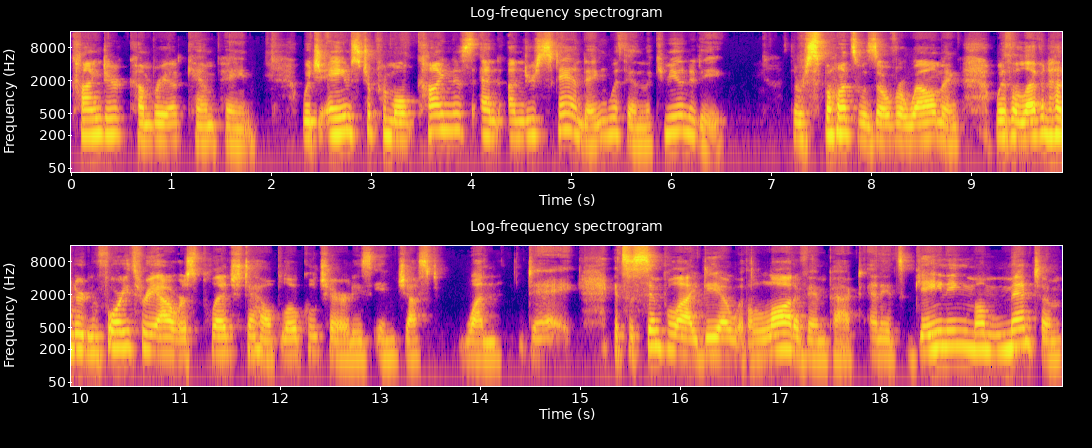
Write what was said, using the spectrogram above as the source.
Kinder Cumbria campaign, which aims to promote kindness and understanding within the community. The response was overwhelming, with 1,143 hours pledged to help local charities in just one day. It's a simple idea with a lot of impact, and it's gaining momentum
